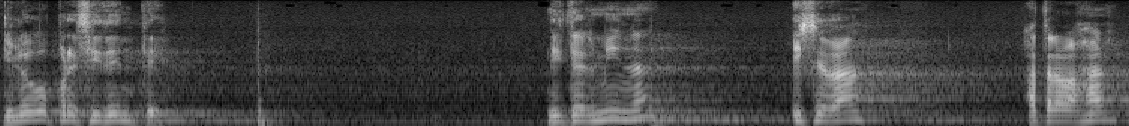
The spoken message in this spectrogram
y luego presidente, y termina y se va a trabajar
